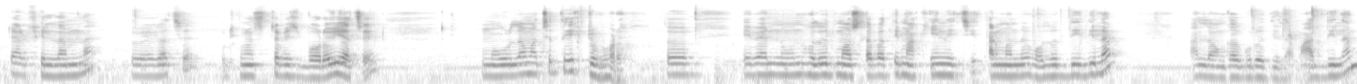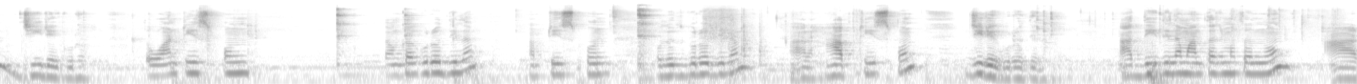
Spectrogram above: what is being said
ওটা আর ফেললাম না, রয়ে গেছে। পুঁটি মাছটা বেশ বড়ই আছে। মৌরলা মাছের থেকে একটু বড়। তো এবার নুন, হলুদ মশলাপাতি মাখিয়ে নিচ্ছি। তার মধ্যে হলুদ দিয়ে দিলাম আর লঙ্কা গুঁড়ো দিলাম আর দিলাম জিরে গুঁড়ো। তো ওয়ান স্পুন লঙ্কা গুঁড়ো দিলাম হাফ স্পুন হলুদ গুঁড়ো দিলাম আর হাফ স্পুন জিরে গুঁড়ো দিলাম। আর দিয়ে দিলাম আন্দাজ মতো নুন আর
